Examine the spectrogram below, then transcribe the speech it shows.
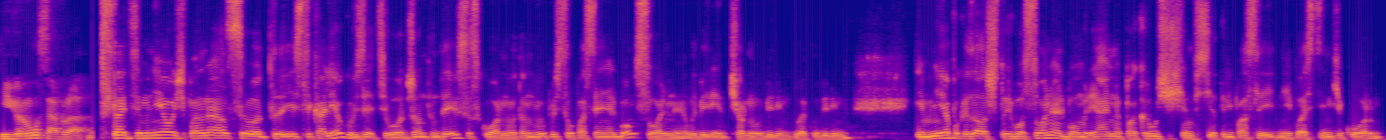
и вернулся обратно. Кстати, мне очень понравился, вот если коллегу взять его, Джонатан Дэвис из Корна, вот он выпустил последний альбом сольный, «Лабиринт», «Черный лабиринт», «Блэк лабиринт», и мне показалось, что его сольный альбом реально покруче, чем все три последние пластинки Корн.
